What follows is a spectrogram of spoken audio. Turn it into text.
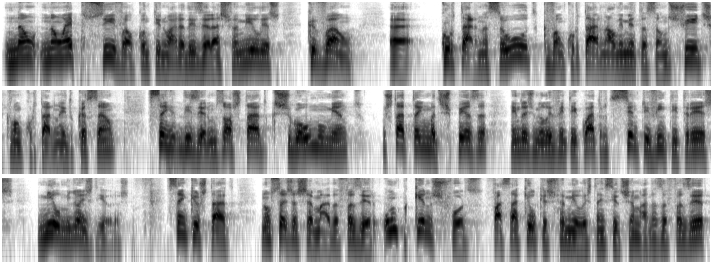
Não, não é possível continuar a dizer às famílias que vão uh, cortar na saúde, que vão cortar na alimentação dos filhos, que vão cortar na educação, sem dizermos ao Estado que chegou o momento. O Estado tem uma despesa em 2024 de 123 mil milhões de euros. Sem que o Estado não seja chamado a fazer um pequeno esforço face àquilo que as famílias têm sido chamadas a fazer,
